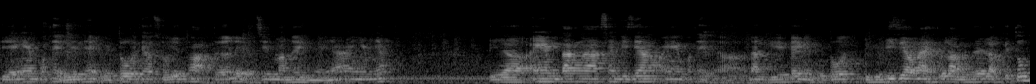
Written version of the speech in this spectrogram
thì anh em có thể liên hệ với tôi theo số điện thoại tôi đã để trên màn hình này nhá anh em nhé. Thì uh, anh em đang à, xem video anh em có thể uh, đăng ký cái kênh này của tôi. Thì cái video này tôi làm đến đây là kết thúc.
